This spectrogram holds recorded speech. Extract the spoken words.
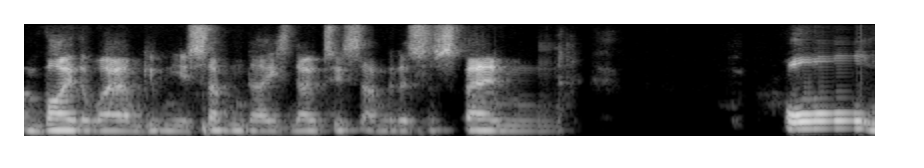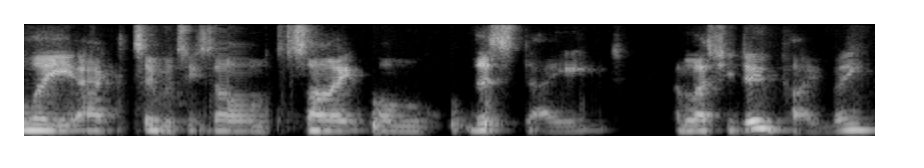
And by the way, I'm giving you seven days' notice. I'm going to suspend all the activities on site on this date unless you do pay me.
